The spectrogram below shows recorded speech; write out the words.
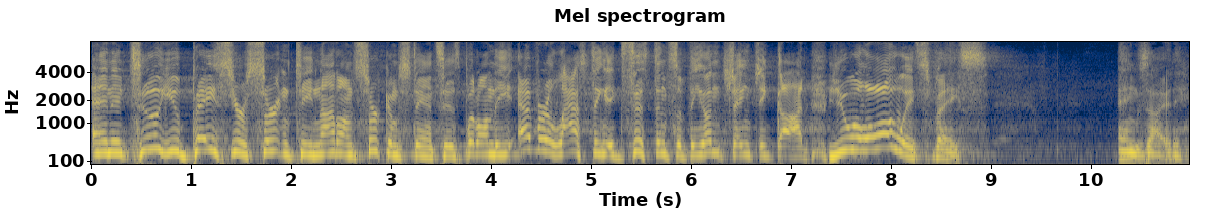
And until you base your certainty not on circumstances, but on the everlasting existence of the unchanging God, you will always face anxiety.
